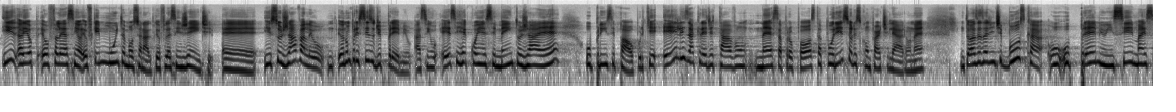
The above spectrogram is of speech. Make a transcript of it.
E aí eu, eu falei assim, ó, eu fiquei muito emocionada, porque eu falei assim, gente, é, isso já valeu, eu não preciso de prêmio. Assim, esse reconhecimento já é o principal, porque eles acreditavam nessa proposta, por isso eles compartilharam, né? Então, às vezes a gente busca o, o, prêmio em si, mas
